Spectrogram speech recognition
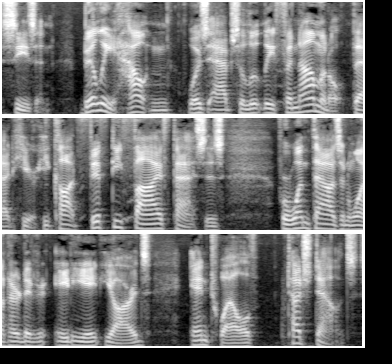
season. Billy Howton was absolutely phenomenal that year. He caught 55 passes for 1,188 yards and 12 touchdowns.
